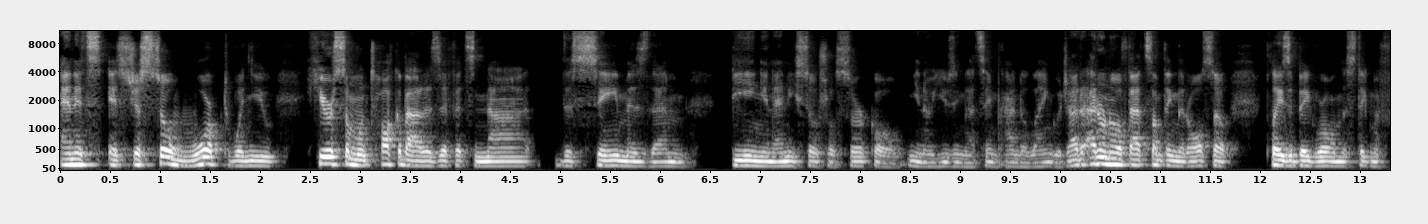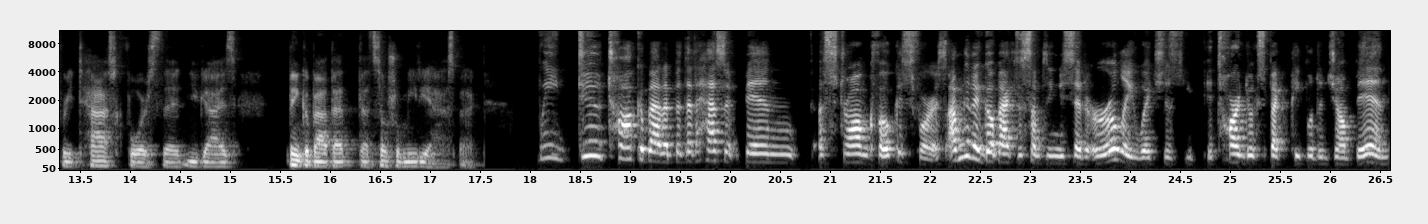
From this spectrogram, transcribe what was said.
And it's it's just so warped when you hear someone talk about it as if it's not the same as them being in any social circle you know using that same kind of language I, I don't know if that's something that also plays a big role in the stigma free task force that you guys think about that that social media aspect we do talk about it, but that hasn't been a strong focus for us. I'm going to go back to something you said early, which is it's hard to expect people to jump in,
